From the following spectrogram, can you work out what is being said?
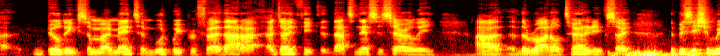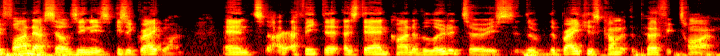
uh, building some momentum, would we prefer that? I, I don't think that that's necessarily uh, the right alternative. So the position we find ourselves in is, is a great one. And I, I think that, as Dan kind of alluded to, is the, the break has come at the perfect time.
